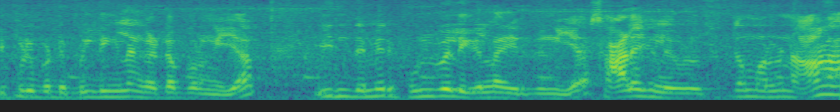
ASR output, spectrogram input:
இப்படிப்பட்ட பில்டிங்லாம் கட்ட போகிறோங்க ஐயா. இந்தமாரி புல்வெளிகள்லாம் இருக்குங்க ஐயா. சாலைகள் இவ்வளோ சுத்தமாக இருக்குன்னு ஆனா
